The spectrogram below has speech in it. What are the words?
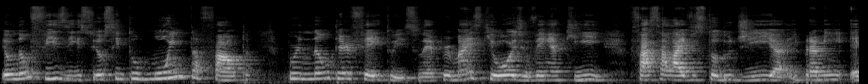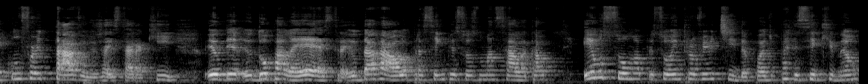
Eu não fiz isso e eu sinto muita falta por não ter feito isso, né? Por mais que hoje eu venha aqui, faça lives todo dia e para mim é confortável já estar aqui. Eu, de, eu dou palestra, eu dava aula para 100 pessoas numa sala tal. Eu sou uma pessoa introvertida, pode parecer que não,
